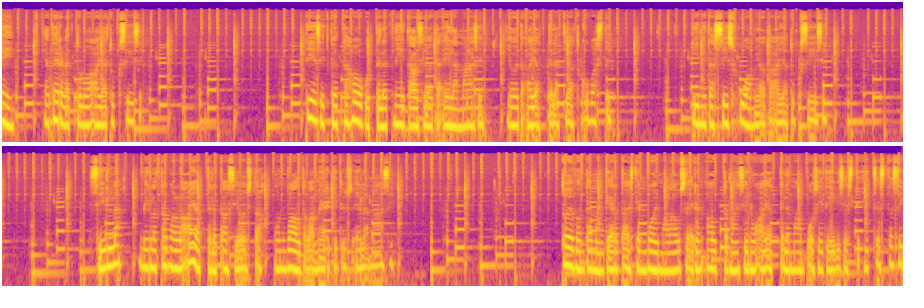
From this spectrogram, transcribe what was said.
Hei ja tervetuloa ajatuksiisi. Tiesitkö, että houkuttelet niitä asioita elämääsi, joita ajattelet jatkuvasti? Kiinnitä siis huomiota ajatuksiisi. Sillä, millä tavalla ajattelet asioista, on valtava merkitys elämääsi. Toivon tämän kertaisten voimalauseiden auttamaan sinua ajattelemaan positiivisesti itsestäsi,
